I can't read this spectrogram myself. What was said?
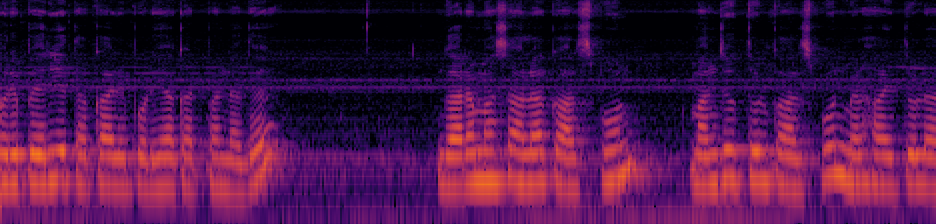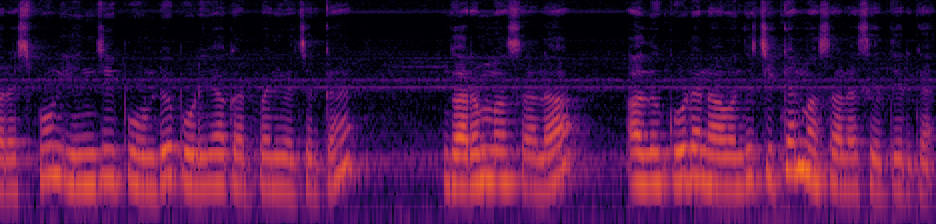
ஒரு பெரிய தக்காளி பொடியாக கட் பண்ணது. கரம் மசாலா கால் ஸ்பூன். மஞ்சள்தூள் கால் ஸ்பூன் மிளகாய்த்தூள் அரை ஸ்பூன் இஞ்சி பூண்டு பொடியாக கட் பண்ணி வச்சுருக்கேன். கரம் மசாலா அது கூட நான் வந்து சிக்கன் மசாலா சேர்த்துருக்கேன்.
